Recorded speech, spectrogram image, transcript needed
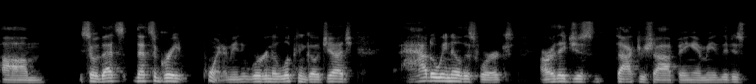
Um, so that's that's a great point. I mean, we're going to look and go, Judge, how do we know this works? Are they just doctor shopping? I mean, they just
